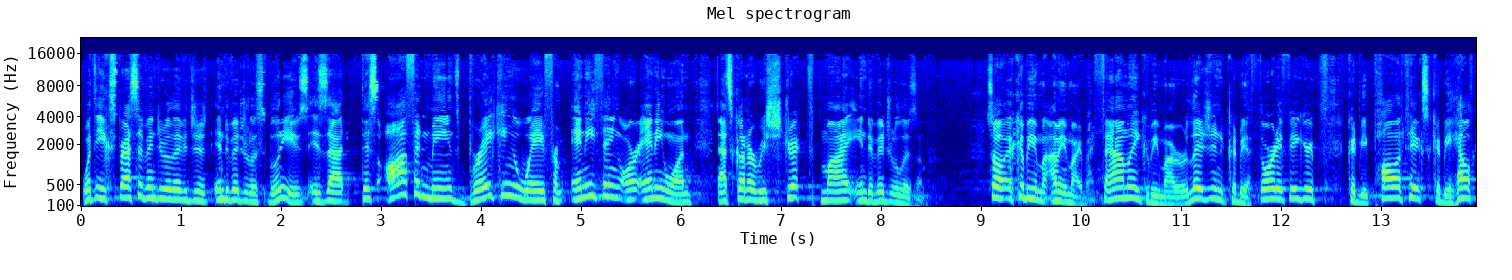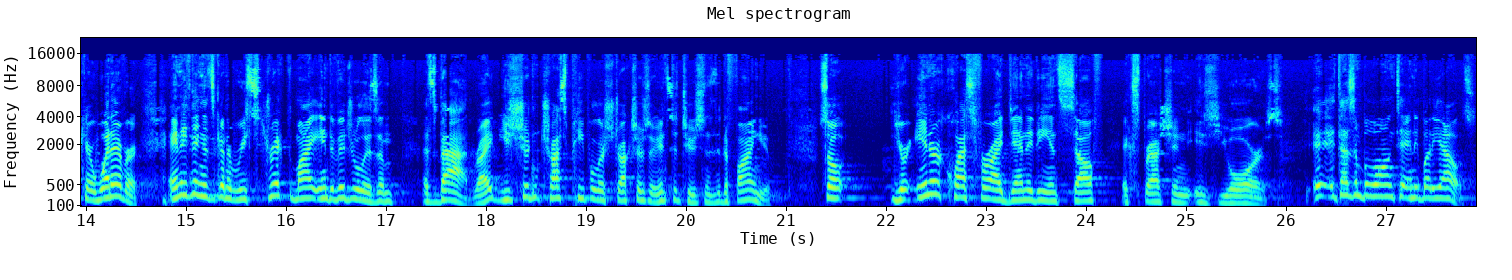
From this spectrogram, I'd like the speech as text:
what the expressive individualist believes is that this often means breaking away from anything or anyone that's going to restrict my individualism. So it could be, I mean, my, my family, it could be my religion, it could be authority figure, it could be politics, it could be healthcare, whatever. Anything that's going to restrict my individualism is bad, right? You shouldn't trust people or structures or institutions to define you. So your inner quest for identity and self expression is yours. It, it doesn't belong to anybody else.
